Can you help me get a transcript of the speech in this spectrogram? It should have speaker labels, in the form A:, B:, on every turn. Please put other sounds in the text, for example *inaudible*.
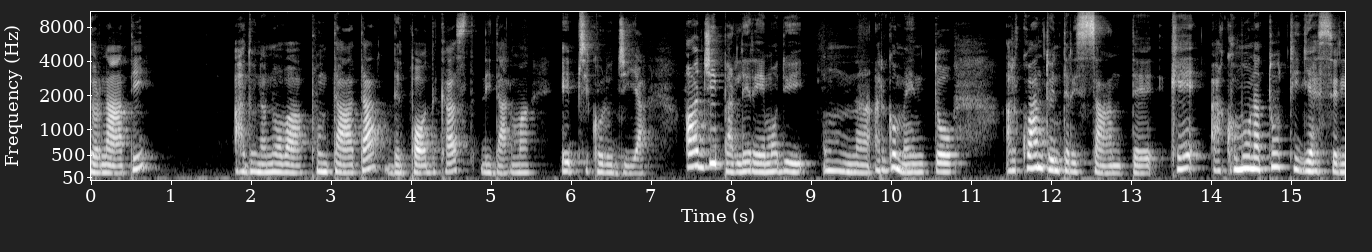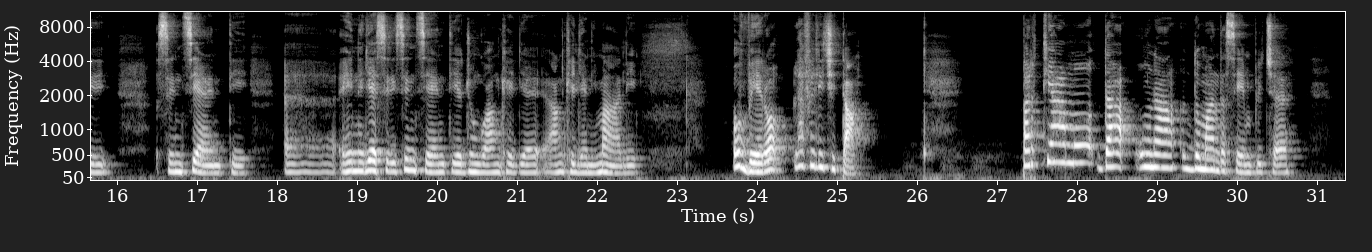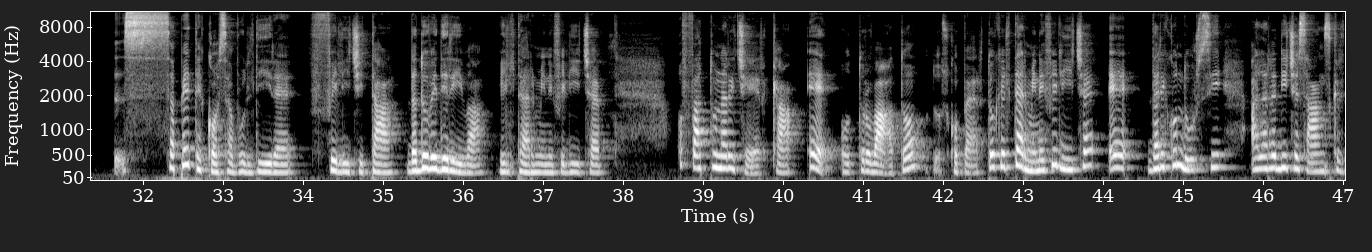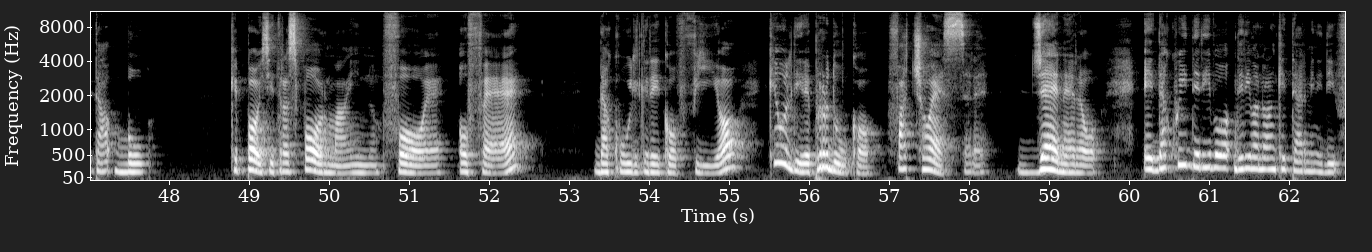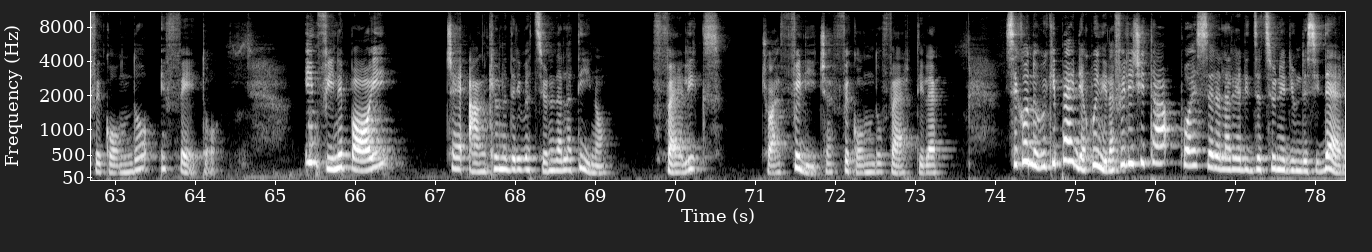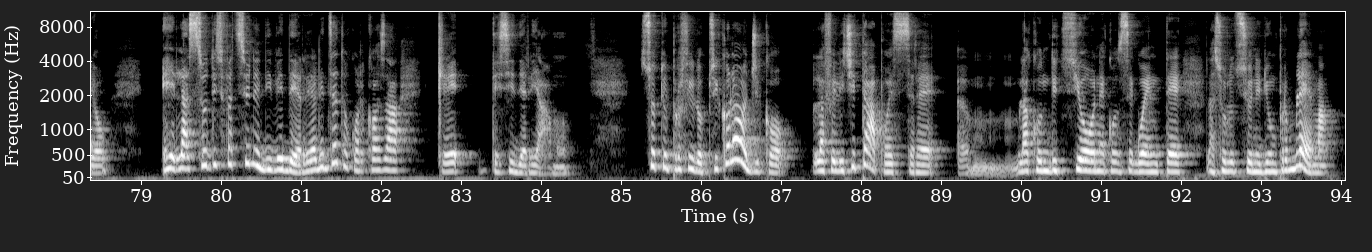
A: Bentornati ad una nuova puntata del podcast di Dharma e Psicologia. Oggi parleremo di un argomento alquanto interessante che accomuna tutti gli esseri senzienti eh, e negli esseri senzienti aggiungo anche gli, anche gli animali, ovvero la felicità. Partiamo da una domanda semplice. Sapete cosa vuol dire felicità? Da dove deriva il termine felice? Ho fatto una ricerca e ho trovato, ho scoperto che il termine felice è da ricondursi alla radice sanscrita bu, che poi si trasforma in foe o fe, da cui il greco fio, che vuol dire produco, faccio essere, genero e da qui derivo, derivano anche i termini di fecondo e feto. Infine poi c'è anche una derivazione dal latino, felix, cioè felice, fecondo, fertile. Secondo Wikipedia, quindi la felicità può essere la realizzazione di un desiderio e la soddisfazione di vedere realizzato qualcosa che desideriamo. Sotto il profilo psicologico, la felicità può essere um, la condizione conseguente la soluzione di un problema.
